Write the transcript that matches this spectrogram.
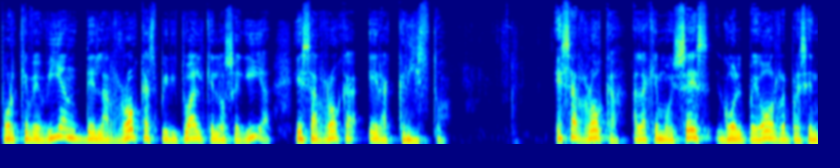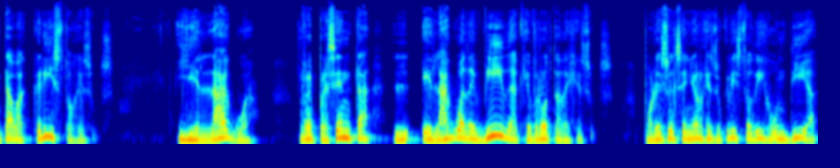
porque bebían de la roca espiritual que los seguía. Esa roca era Cristo. Esa roca a la que Moisés golpeó representaba a Cristo Jesús. Y el agua representa el agua de vida que brota de Jesús. Por eso el Señor Jesucristo dijo un día,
